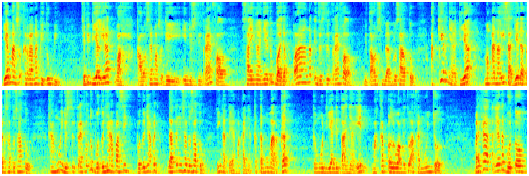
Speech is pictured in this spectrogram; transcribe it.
dia masuk ke ranah B2B. Jadi dia lihat, wah kalau saya masuk di industri travel, saingannya itu banyak banget industri travel di tahun 91. Akhirnya dia menganalisa, dia datang satu-satu. Kamu industri travel tuh butuhnya apa sih? Butuhnya apa? Datangin satu-satu. Ingat ya, makanya ketemu market, kemudian ditanyain, maka peluang itu akan muncul. Mereka ternyata butuh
